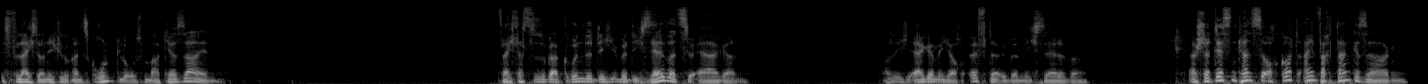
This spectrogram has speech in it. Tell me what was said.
ist vielleicht auch nicht so ganz grundlos, mag ja sein. Vielleicht hast du sogar Gründe, dich über dich selber zu ärgern. Also ich ärgere mich auch öfter über mich selber. Aber stattdessen kannst du auch Gott einfach Danke sagen.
